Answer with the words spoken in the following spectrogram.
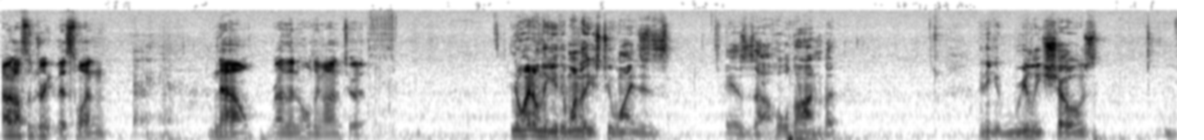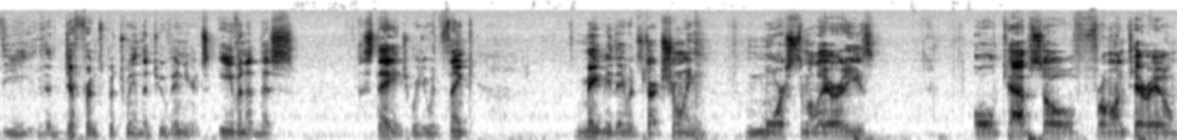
I would also drink this one now rather than holding on to it. No, I don't think either one of these two wines is is uh, hold on, but I think it really shows the the difference between the two vineyards, even at this stage, where you would think maybe they would start showing more similarities. Old Cab Sauv from Ontario,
